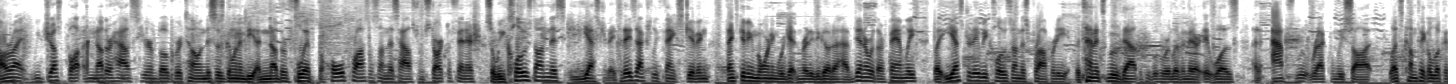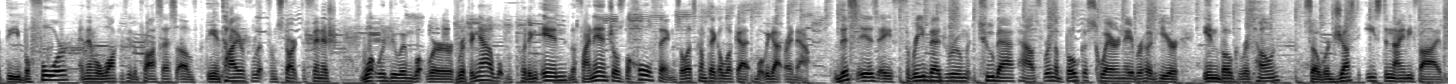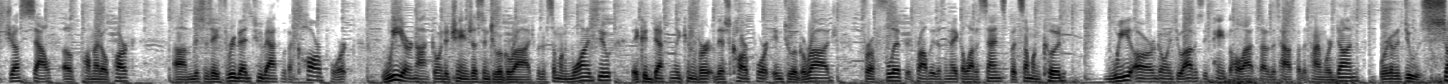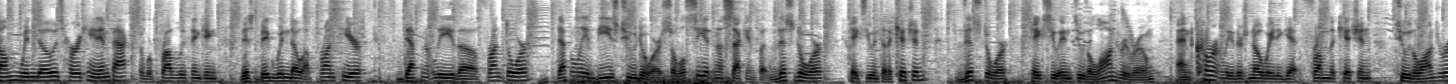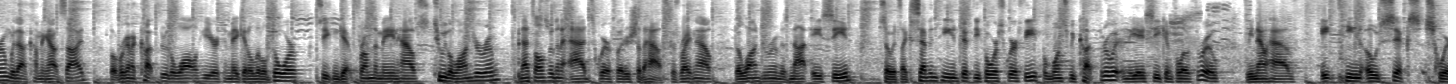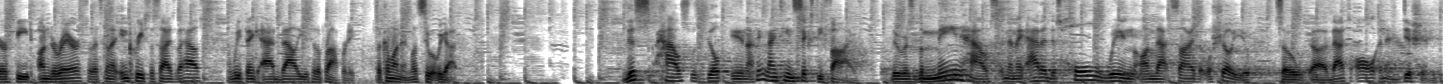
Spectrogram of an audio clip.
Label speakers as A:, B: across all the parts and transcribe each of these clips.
A: All right, we just bought another house here in Boca Raton. This is going to be another flip. The whole process on this house from start to finish. So we closed on this yesterday. Today's actually Thanksgiving. Thanksgiving morning, we're getting ready to go to have dinner with our family. But yesterday we closed on this property. The tenants moved out, the people who were living there. It was an absolute wreck when we saw it. Let's come take a look at the before, and then we'll walk you through the process of the entire flip from start to finish, what we're doing, what we're ripping out, what we're putting in, the financials, the whole thing. So let's come take a look at what we got right now. This is a three bedroom, two bath house. We're in the Boca Square neighborhood here in Boca Raton. So we're just east of 95, just south of Palmetto Park. Um, this is a three bed, two bath with a carport. We are not going to change this into a garage, but if someone wanted to, they could definitely convert this carport into a garage. For a flip, it probably doesn't make a lot of sense, but someone could. We are going to obviously paint the whole outside of this house by the time we're done. We're gonna do some windows hurricane impact, so we're probably thinking this big window up front here, definitely the front door, definitely these two doors. So we'll see it in a second, but this door takes you into the kitchen, this door takes you into the laundry room, and currently there's no way to get from the kitchen to the laundry room without coming outside but we're gonna cut through the wall here to make it a little door so you can get from the main house to the laundry room. And that's also gonna add square footage to the house because right now the laundry room is not AC'd, so it's like 1754 square feet, but once we cut through it and the AC can flow through, we now have 1806 square feet under air, so that's gonna increase the size of the house and we think add value to the property. So come on in, let's see what we got. This house was built in, I think 1965. There was the main house and then they added this whole wing on that side that we'll show you. So uh, that's all an addition.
